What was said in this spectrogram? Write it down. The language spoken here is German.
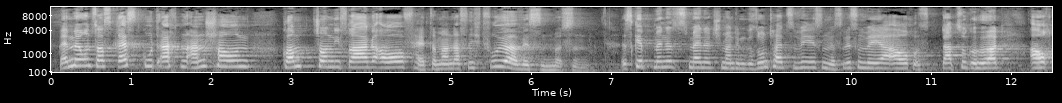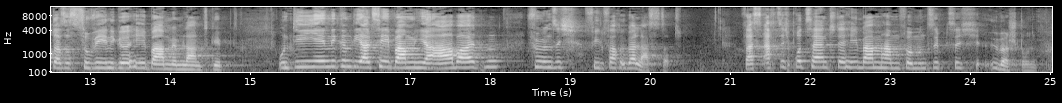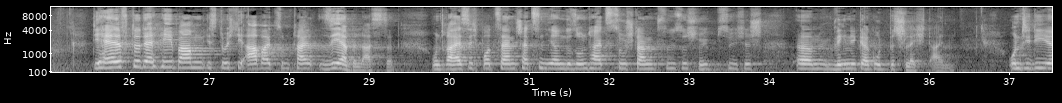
Wenn wir uns das Restgutachten anschauen, kommt schon die Frage auf, hätte man das nicht früher wissen müssen? Es gibt Missmanagement im Gesundheitswesen, das wissen wir ja auch. Dazu gehört auch, dass es zu wenige Hebammen im Land gibt. Und diejenigen, die als Hebammen hier arbeiten, fühlen sich vielfach überlastet. Fast 80% der Hebammen haben 75 Überstunden. Die Hälfte der Hebammen ist durch die Arbeit zum Teil sehr belastet, und 30% schätzen ihren Gesundheitszustand physisch wie psychisch ähm, weniger gut bis schlecht ein. Und die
